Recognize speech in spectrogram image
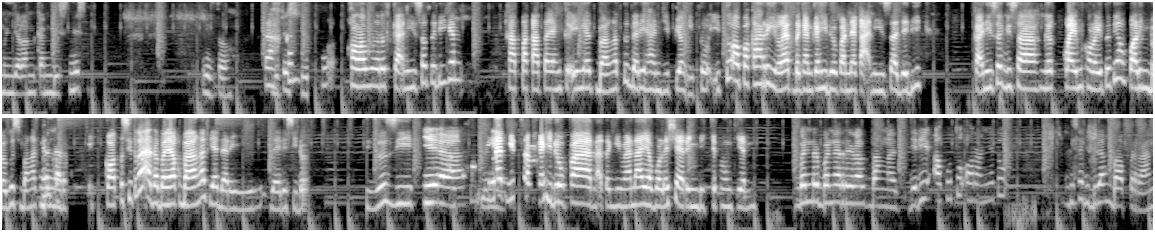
menjalankan bisnis gitu. Nah, gitu kan kalau menurut Kak Nisa tadi kan kata-kata yang keinget banget tuh dari Han Ji Pyong itu, itu apakah relate dengan kehidupannya Kak Nisa? Jadi Kak Nisa bisa ngeklaim kalau itu tuh yang paling bagus banget kan? Benar. Kotes itu kan ada banyak banget ya dari dari Sido, si Zuzi, Iya. relate gitu sama kehidupan atau gimana ya boleh sharing dikit mungkin. Bener-bener relate banget. Jadi aku tuh orangnya tuh bisa dibilang baperan,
